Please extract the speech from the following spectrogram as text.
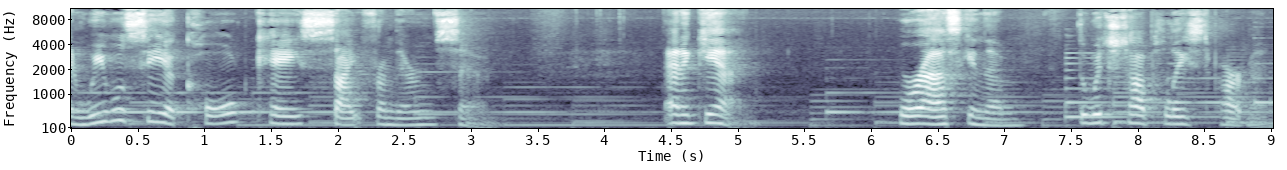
and we will see a cold case site from them soon. And again, we're asking them, the Wichita Police Department,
